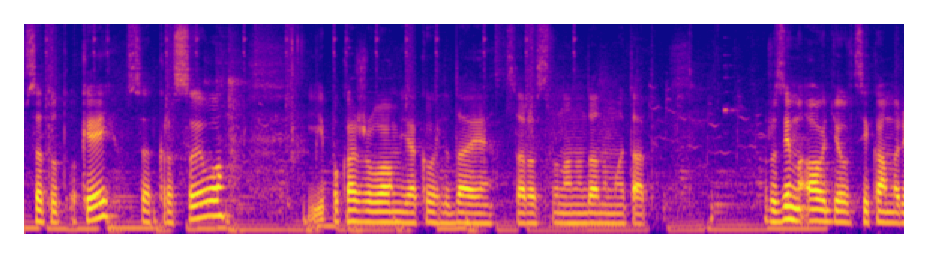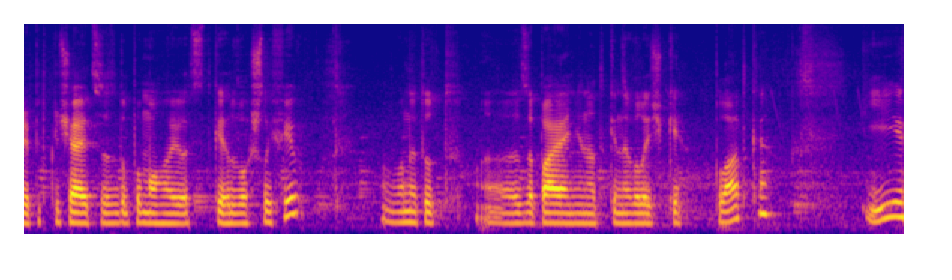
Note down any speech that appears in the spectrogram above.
Все тут окей, все красиво. І покажу вам, як виглядає зараз вона на даному етапі. Роз'єми аудіо в цій камері підключаються за допомогою ось таких двох шлейфів. Вони тут е, запаяні на такі невеличкі платки. І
